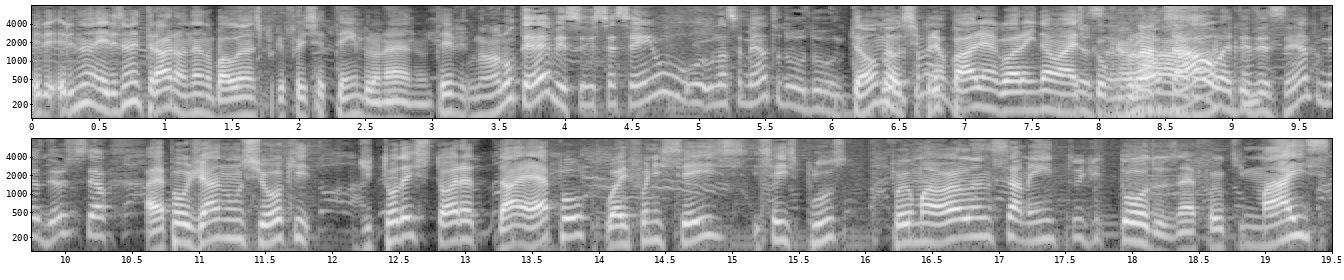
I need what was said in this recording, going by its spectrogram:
ele, ele não- eles não entraram, né, no balanço, porque foi setembro, né? Não teve? Não, não teve. Isso, isso é sem o, o lançamento do. do Então, meu, se preparem agora ainda mais, porque o. Natal é de dezembro, meu Deus do céu. A Apple já anunciou que de toda a história da Apple, o iPhone 6 e 6 Plus foi o maior lançamento de todos, né? Foi o que mais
